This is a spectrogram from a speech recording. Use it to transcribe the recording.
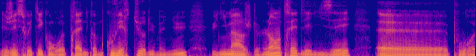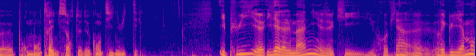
et j'ai souhaité qu'on reprenne comme couverture du menu une image de l'entrée de l'Élysée pour, euh, pour montrer une sorte de continuité. Et puis, euh, il y a l'Allemagne euh, qui revient euh, régulièrement.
